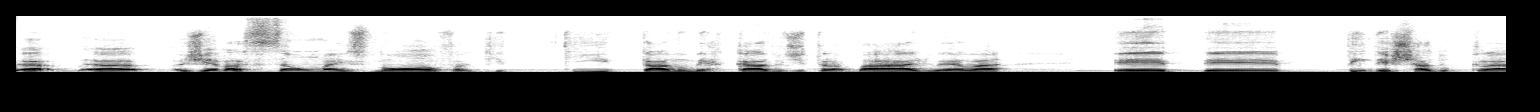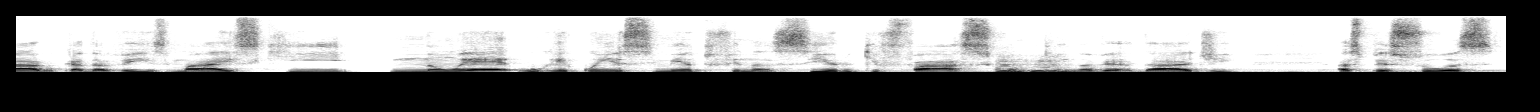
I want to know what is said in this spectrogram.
a, a geração mais nova que está no mercado de trabalho, ela é, é, tem deixado claro cada vez mais que não é o reconhecimento financeiro que faz com uhum. que, na verdade, as pessoas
